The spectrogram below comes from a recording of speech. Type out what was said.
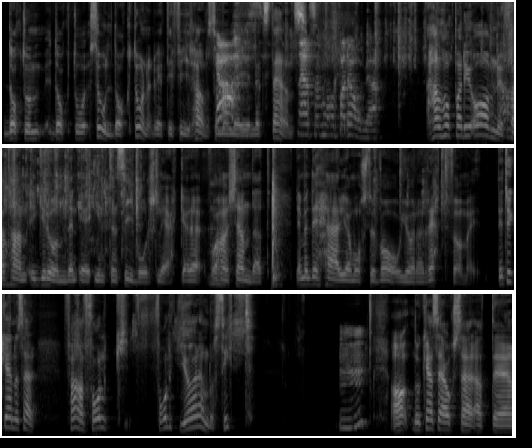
doktor, doktor, Soldoktorn, du vet i fyran som Ja. var med i Let's Dance. Den som hoppade av ja. Han hoppade ju av nu för att han i grunden är intensivvårdsläkare och han kände att nej men det är här jag måste vara och göra rätt för mig. Det tycker jag ändå så här, fan folk, folk gör ändå sitt. Ja, då kan jag säga också så här att eh,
